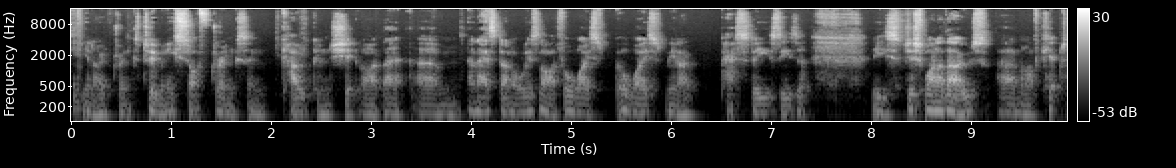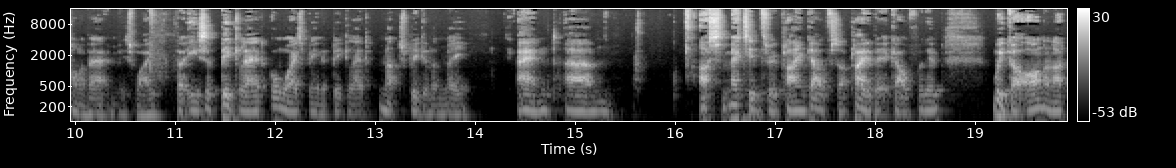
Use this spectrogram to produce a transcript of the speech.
You know, drinks too many soft drinks and coke and shit like that, um, and has done all his life. Always, always, you know, pasties. He's a, he's just one of those. Um, and I've kept on about him his way, but he's a big lad. Always been a big lad, much bigger than me. And um, I met him through playing golf, so I played a bit of golf with him. We got on, and I,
